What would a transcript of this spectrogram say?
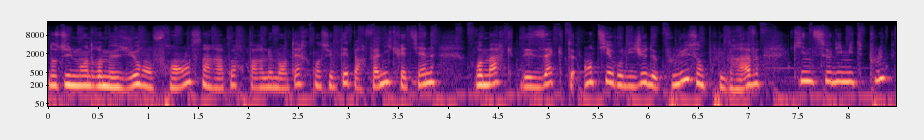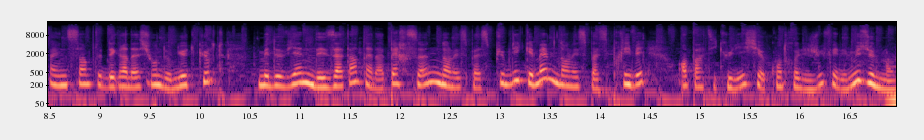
dans une moindre mesure, en France, un rapport parlementaire consulté par Famille Chrétienne remarque des actes anti-religieux de plus en plus graves qui ne se limitent plus à une simple dégradation de lieux de culte, mais deviennent des atteintes à la personne dans l'espace public et même dans l'espace privé, en particulier contre les juifs et les musulmans.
